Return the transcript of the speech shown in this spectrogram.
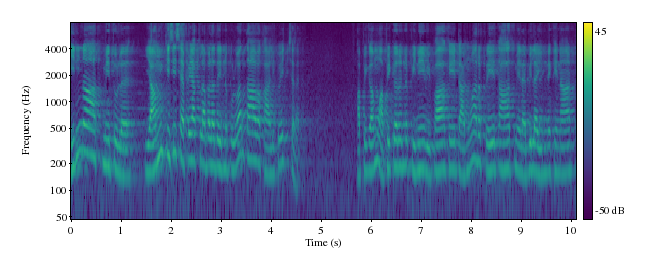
ඉන්න ආත්මි තුළ යම් කිසි සැපයක් ලබල දෙන්න පුළුවන් තාව කාලික වෙච්චරයි. අපි ගමු අපි කරන පිනේ විපාකයට අනුවර ප්‍රේතාත්මය ලැබිලා ඉන්න කෙනාට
